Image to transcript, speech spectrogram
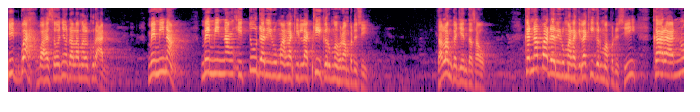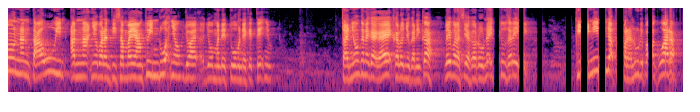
Hibah bahasanya dalam Al-Quran. Meminang. Meminang itu dari rumah laki-laki ke rumah orang pedusi. Dalam kajian tasawuf. Kenapa dari rumah laki-laki ke rumah pedusi? Karena nan tahu anaknya baranti sambayang tu induaknya jo jo mande tua mande keteknya. Tanya kena gak kalau nyoka nikah, lai malasia kalau nak itu sari. Kini tidak perlu dipak kuara.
